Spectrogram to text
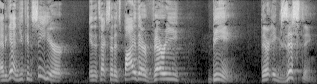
And again, you can see here in the text that it's by their very being. They're existing.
